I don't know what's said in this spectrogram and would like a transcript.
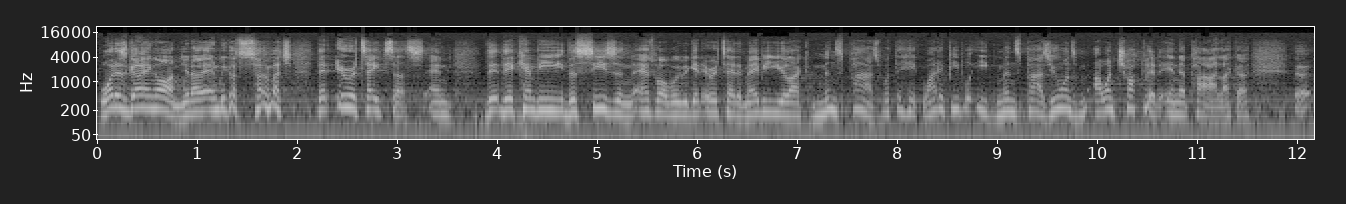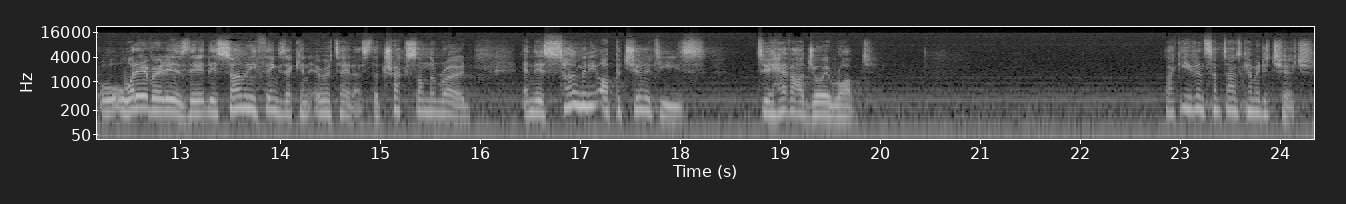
what is going on? You know, and we got so much that irritates us. And there, there can be this season as well where we get irritated. Maybe you like mince pies. What the heck? Why do people eat mince pies? Who wants, I want chocolate in a pie, like a, uh, whatever it is. There, there's so many things that can irritate us. The trucks on the road. And there's so many opportunities to have our joy robbed. Like, even sometimes coming to church,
